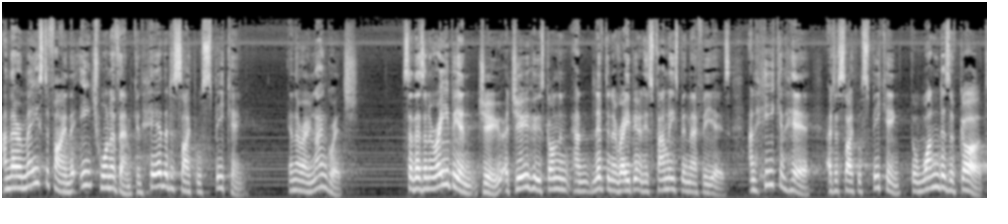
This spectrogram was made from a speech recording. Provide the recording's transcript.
And they're amazed to find that each one of them can hear the disciples speaking in their own language. So there's an Arabian Jew, a Jew who's gone and lived in Arabia and his family's been there for years. And he can hear a disciple speaking the wonders of God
